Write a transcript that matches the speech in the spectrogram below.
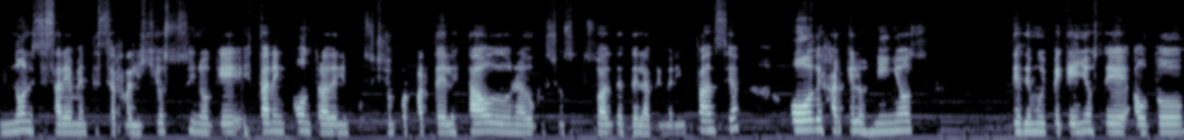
no necesariamente ser religiosos, sino que están en contra de la imposición por parte del Estado de una educación sexual desde la primera infancia o dejar que los niños desde muy pequeños se auto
